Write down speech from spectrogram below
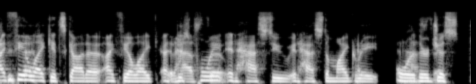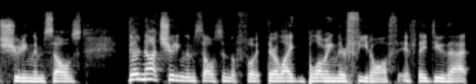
I feel like it's gotta. I feel like at It this point to. it has to. It has to migrate, It or they're to. just shooting themselves. They're not shooting themselves in the foot. They're like blowing their feet off if they do that,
